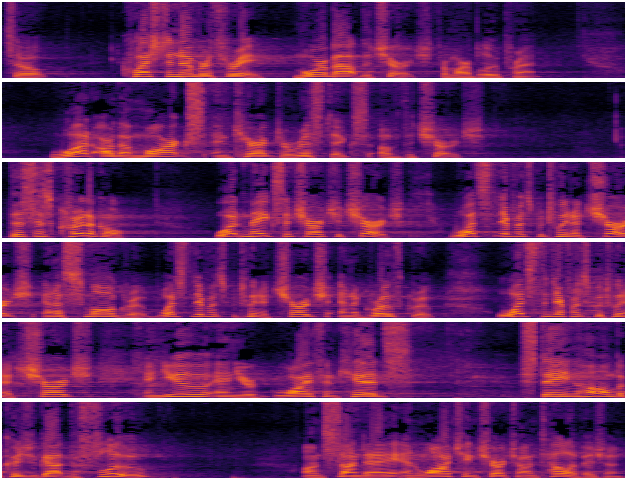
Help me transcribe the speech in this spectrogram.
So, question number three more about the church from our blueprint. What are the marks and characteristics of the church? This is critical. What makes a church a church? What's the difference between a church and a small group? What's the difference between a church and a growth group? What's the difference between a church and you and your wife and kids staying home because you've got the flu on Sunday and watching church on television?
